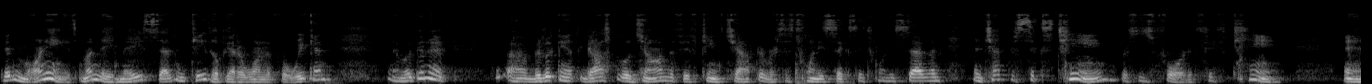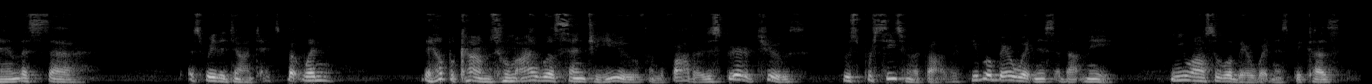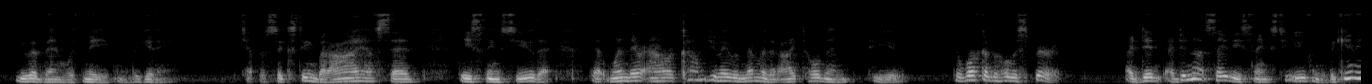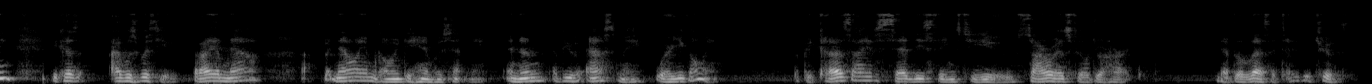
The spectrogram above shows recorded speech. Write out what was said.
Good morning. It's Monday, May 17th. Hope you had a wonderful weekend. And we're going to uh, be looking at the Gospel of John, the 15th chapter, verses 26 to 27, and chapter 16, verses 4 to 15. And let's, uh, let's read the John text. But when the Helper comes, whom I will send to you from the Father, the Spirit of truth, who proceeds from the Father, he will bear witness about me. And you also will bear witness because you have been with me from the beginning chapter 16, but I have said these things to you that, that when their hour comes, you may remember that I told them to you. The work of the Holy Spirit. I did, I did not say these things to you from the beginning because I was with you, but I am now, but now I am going to him who sent me. And none of you asked me, where are you going? But because I have said these things to you, sorrow has filled your heart. Nevertheless, I tell you the truth.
